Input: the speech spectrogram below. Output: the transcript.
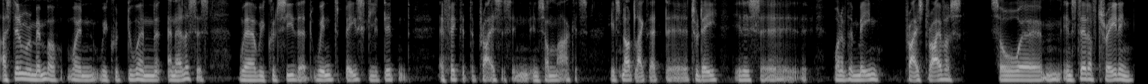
I still remember when we could do an analysis where we could see that wind basically didn't affected the prices in, in some markets. It's not like that uh, today. It is uh, one of the main price drivers. So um, instead of trading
